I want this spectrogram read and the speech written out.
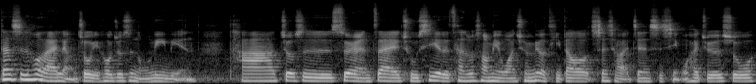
但是后来两周以后就是农历年，她就是虽然在除夕夜的餐桌上面完全没有提到生小孩这件事情，我还觉得说，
